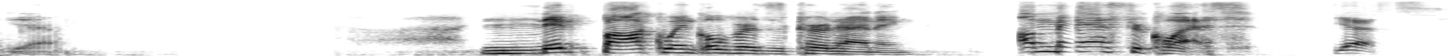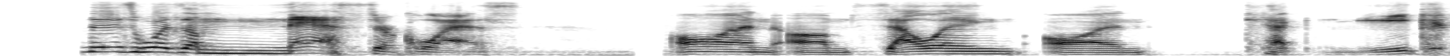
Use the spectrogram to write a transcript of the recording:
Yeah. Nick Bockwinkel versus Curt Hennig. A masterclass. Yes. This was a masterclass on um selling, on technique,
